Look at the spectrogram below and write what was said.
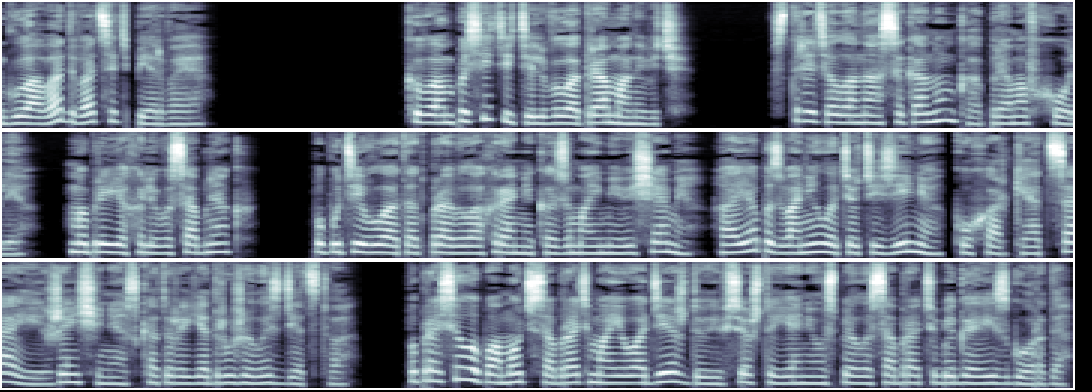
Глава 21. «К вам посетитель, Влад Романович». Встретила нас экономка прямо в холле. Мы приехали в особняк. По пути Влад отправил охранника за моими вещами, а я позвонила тете Зине, кухарке отца и женщине, с которой я дружила с детства. Попросила помочь собрать мою одежду и все, что я не успела собрать, убегая из города.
